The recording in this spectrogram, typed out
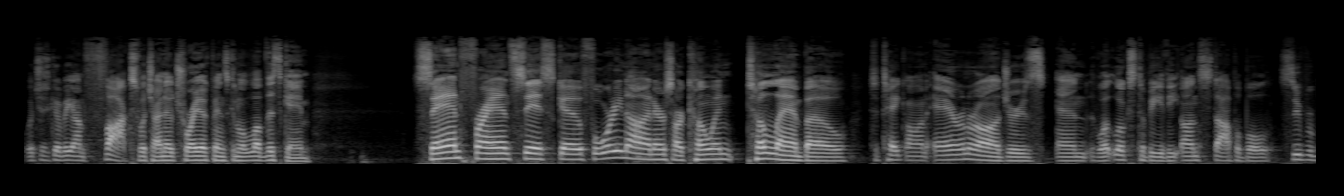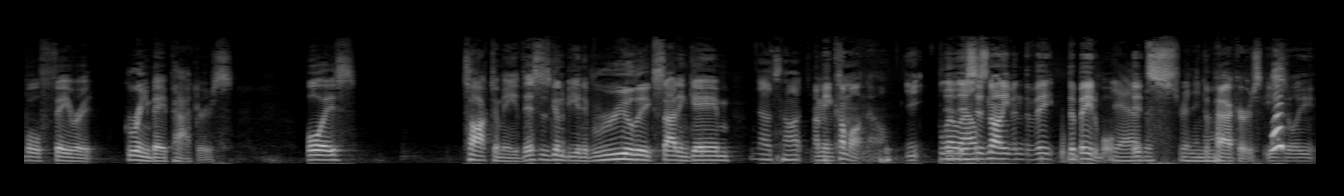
which is going to be on Fox, which I know Troy Aikman's going to love this game. San Francisco 49ers are going to Lambeau to take on Aaron Rodgers and what looks to be the unstoppable Super Bowl favorite Green Bay Packers. Boys, talk to me. This is going to be a really exciting game. No, it's not. I mean, come on now. You- Blowout. This is not even deba- debatable. Yeah, it's this is really the not. Packers easily.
